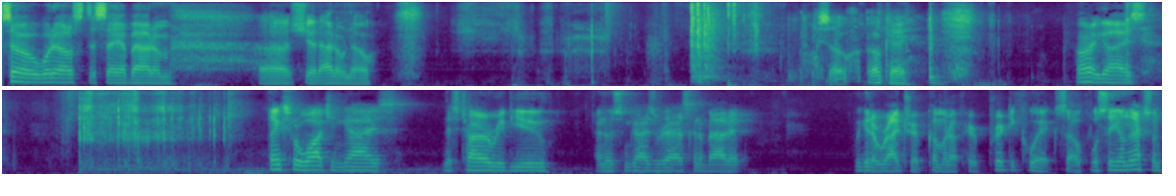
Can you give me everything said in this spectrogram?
So what else to say about them? Uh, shit, I don't know. So, okay. Alright, guys. Thanks for watching, guys. This tire review. I know some guys were asking about it. We get a ride trip coming up here pretty quick. So, we'll see you on the next one.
